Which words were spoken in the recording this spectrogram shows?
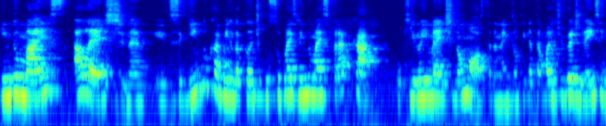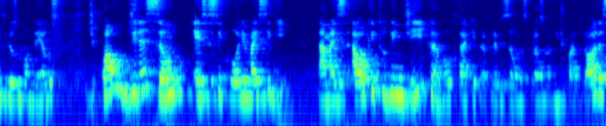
indo mais a leste, né? E seguindo o caminho do Atlântico Sul, mas vindo mais para cá, o que no IMET não mostra, né? Então tem até uma divergência entre os modelos de qual direção esse ciclone vai seguir. Tá, mas ao que tudo indica, vou voltar aqui para a previsão das próximas 24 horas,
